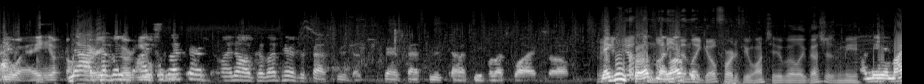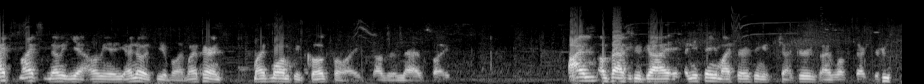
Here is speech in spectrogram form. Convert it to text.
or, do I- Yeah, or- because eh? or my, you- 'cause my parents, I know, because my parents are fast food. That's very fast food kind of people. That's why. So I they can if you have cook. the My money, then like go for it if you want to. But like that's just me. I mean, my my. I mean, yeah. I mean, I know it's you, but like my parents, my mom can cook, but like other than that, it's like I'm a fast food guy. If anything, my favorite thing is Checkers. I love Checkers.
